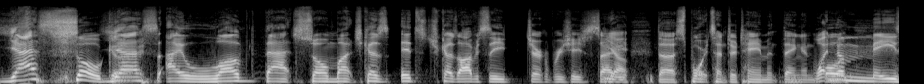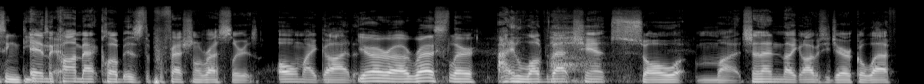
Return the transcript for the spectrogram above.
yes, So good. Yes, I loved that so much because it's because obviously Jericho Appreciation Society, the sports entertainment thing, and What an amazing detail. and the combat club is the professional wrestlers. Oh my god, You're a wrestler. I loved that chant so much. And then like obviously Jericho left,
